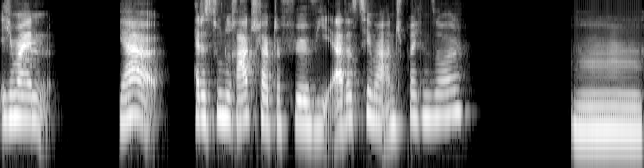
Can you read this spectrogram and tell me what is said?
ich meine, ja, hättest du einen Ratschlag dafür, wie er das Thema ansprechen soll? Hm,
